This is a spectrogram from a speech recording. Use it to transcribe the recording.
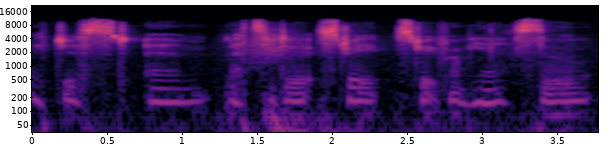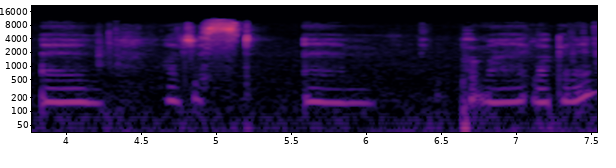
it just um, lets you do it straight straight from here. So um, I'll just um, put my login in.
